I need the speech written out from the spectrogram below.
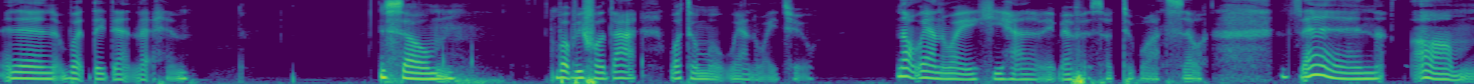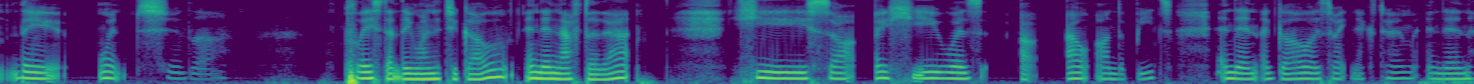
And then, but they didn't let him. So, um, but before that, Watamu ran away too. Not ran away, he had an episode to watch. So then, um, they went to the place that they wanted to go. And then after that, he saw, uh, he was out on the beach, and then a girl was right next to him, and then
